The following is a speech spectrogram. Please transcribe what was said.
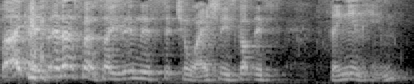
But okay, so that's perfect. So he's in this situation. He's got this thing in him,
